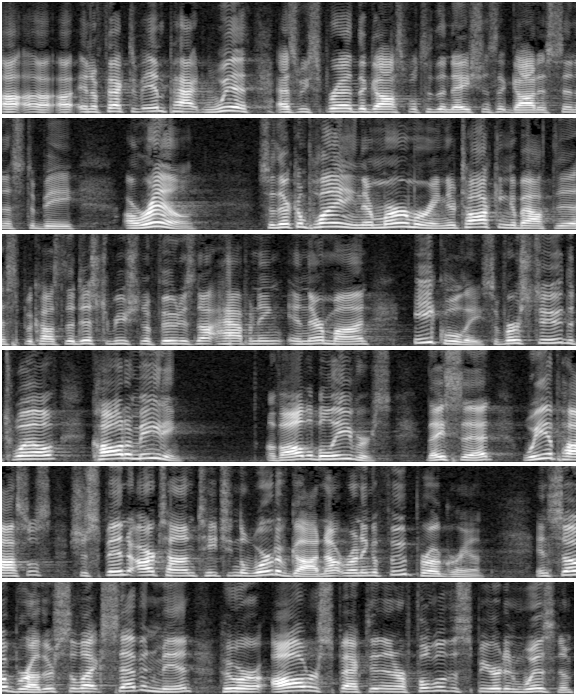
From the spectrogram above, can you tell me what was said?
uh, uh, uh, and effective impact with as we spread the gospel to the nations that God has sent us to be around. So they're complaining, they're murmuring, they're talking about this because the distribution of food is not happening in their mind equally. So, verse 2 the 12 called a meeting of all the believers. They said, We apostles should spend our time teaching the Word of God, not running a food program. And so, brothers, select seven men who are all respected and are full of the Spirit and wisdom,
